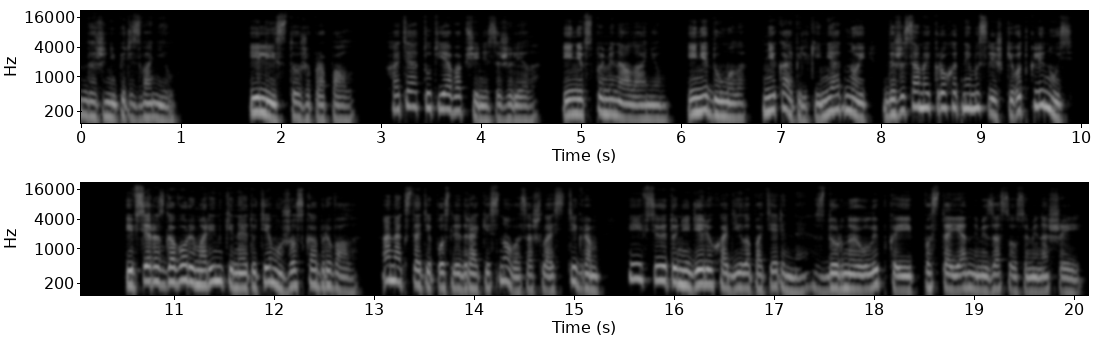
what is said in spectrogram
даже не перезвонил. И Лис тоже пропал. Хотя тут я вообще не сожалела. И не вспоминала о нем, И не думала. Ни капельки, ни одной, даже самой крохотной мыслишки, вот клянусь. И все разговоры Маринки на эту тему жестко обрывала. Она, кстати, после драки снова сошлась с тигром и всю эту неделю ходила потерянная, с дурной улыбкой и постоянными засосами на шее.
